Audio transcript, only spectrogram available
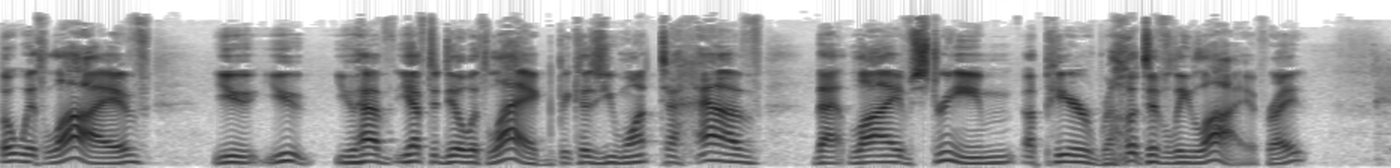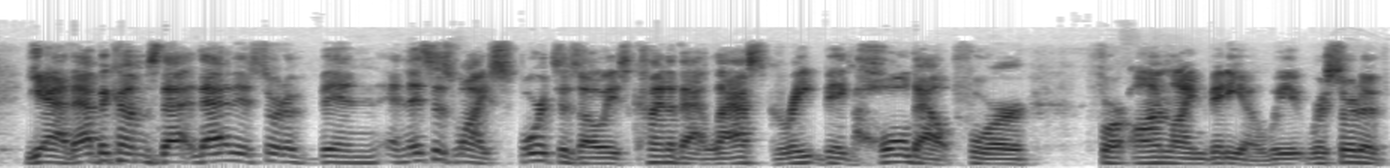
But with live, you you you have you have to deal with lag because you want to have that live stream appear relatively live, right? Yeah, that becomes that that has sort of been and this is why sports is always kind of that last great big holdout for for online video. We we're sort of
